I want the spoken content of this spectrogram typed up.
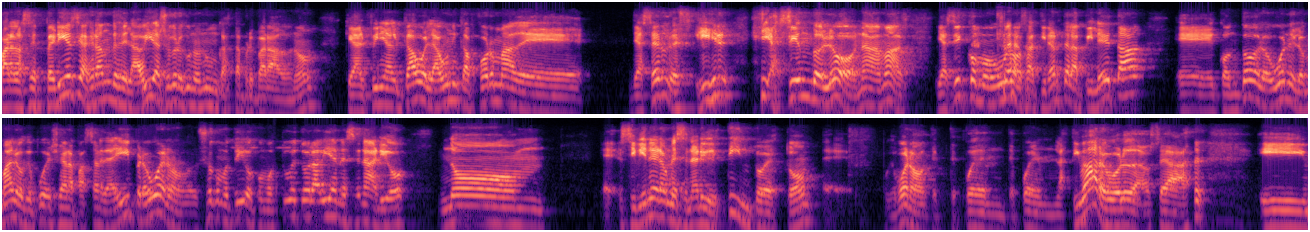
para las experiencias grandes de la vida, yo creo que uno nunca está preparado, ¿no? Que al fin y al cabo la única forma de, hacerlo es ir y haciéndolo, nada más. Y así es como uno, o sea, tirarte a la pileta eh, con todo lo bueno y lo malo que puede llegar a pasar de ahí. Pero bueno, yo como te digo, como estuve toda la vida en escenario, no eh, si bien era un escenario distinto esto, eh, porque bueno, te, pueden, te pueden lastimar, boluda, o sea, y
